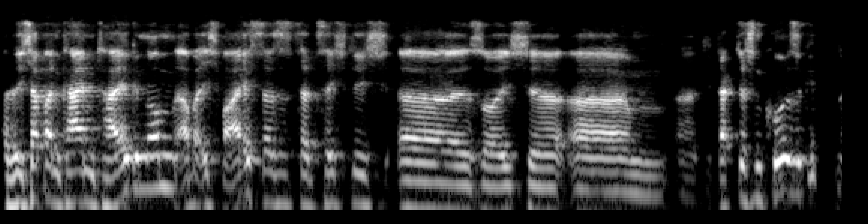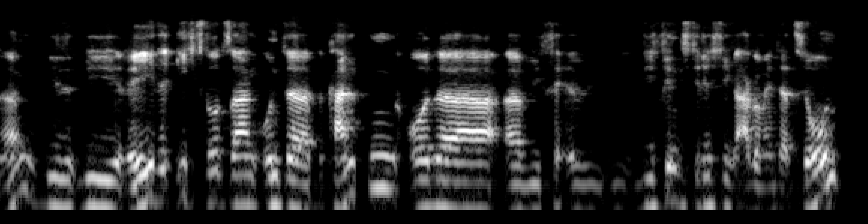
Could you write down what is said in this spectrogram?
Also ich habe an keinem teilgenommen, aber ich weiß, dass es tatsächlich äh, solche ähm, äh, didaktischen Kurse gibt. Ne? Wie, wie rede ich sozusagen unter Bekannten oder äh, wie, wie finde ich die richtige Argumentation?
